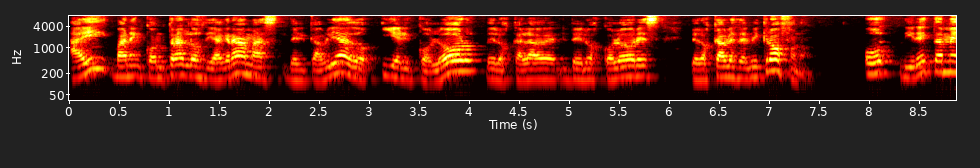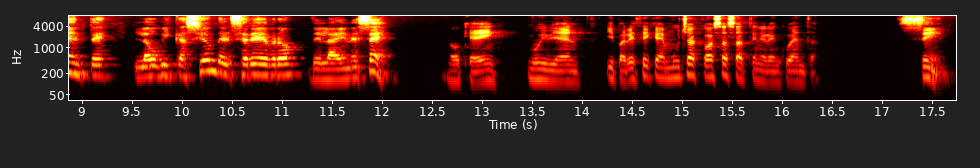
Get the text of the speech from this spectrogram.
Ahí van a encontrar los diagramas del cableado y el color de los, de los colores de los cables del micrófono o directamente la ubicación del cerebro de la ANC. Ok, muy bien. Y parece que hay muchas cosas a tener en cuenta. Sí,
